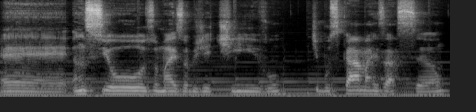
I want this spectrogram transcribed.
é, ansioso, mais objetivo, de buscar mais ação.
